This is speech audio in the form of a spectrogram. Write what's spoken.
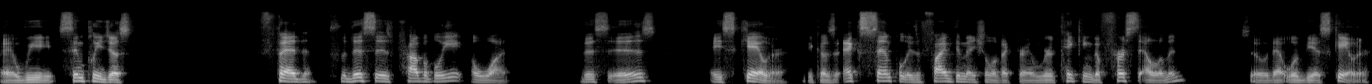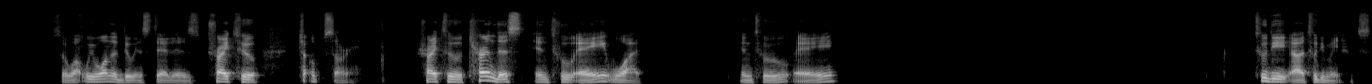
and we simply just fed, this is probably a one. This is a scalar because x sample is a five-dimensional vector and we're taking the first element. So that would be a scalar. So what we want to do instead is try to, oops, sorry, try to turn this into a what? into a 2D, uh, 2D matrix.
